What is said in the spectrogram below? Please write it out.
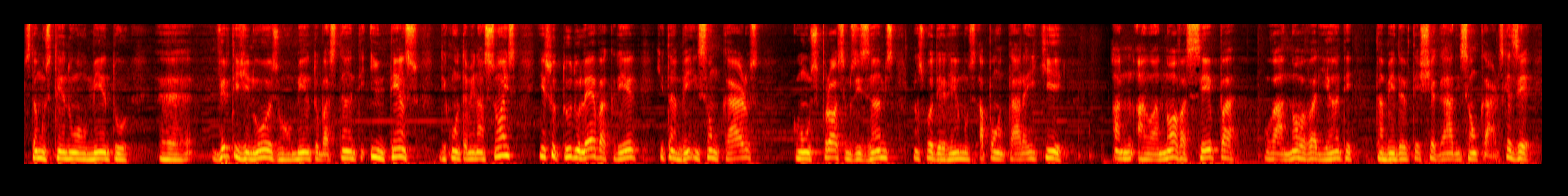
estamos tendo um aumento eh, vertiginoso, um aumento bastante intenso de contaminações. Isso tudo leva a crer que também em São Carlos, com os próximos exames, nós poderemos apontar aí que a, a, a nova cepa a nova variante também deve ter chegado em São Carlos. Quer dizer,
